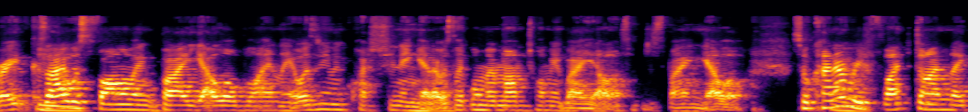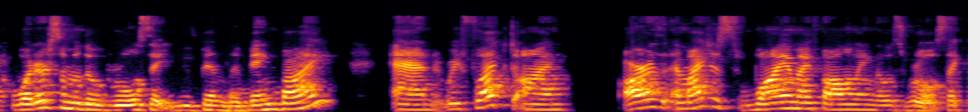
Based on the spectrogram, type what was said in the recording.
Right. Because I Mm. was following buy yellow blindly. I wasn't even questioning it. I was like, well, my mom told me buy yellow, so I'm just buying yellow. So kind of reflect on like what are some of the rules that you've been living by and reflect on are am I just why am I following those rules? Like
